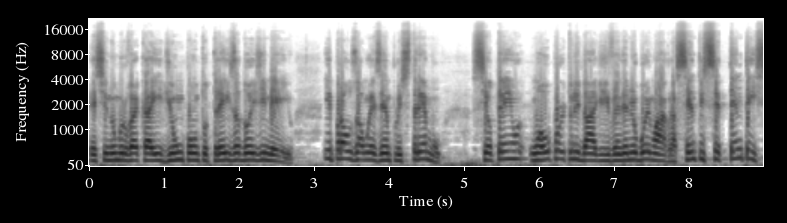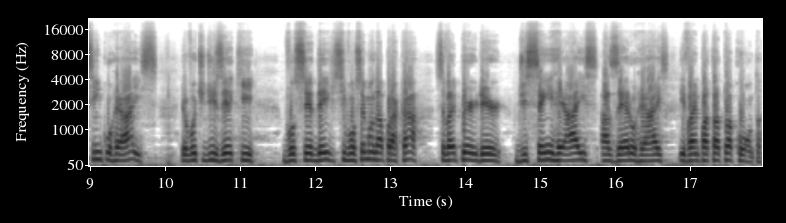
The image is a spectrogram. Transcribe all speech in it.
esse número vai cair de 1,3 a 2,5. E para usar um exemplo extremo, se eu tenho uma oportunidade de vender meu boi magro a 175 reais, eu vou te dizer que você se você mandar para cá, você vai perder de 100 reais a 0 reais e vai empatar a tua conta.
